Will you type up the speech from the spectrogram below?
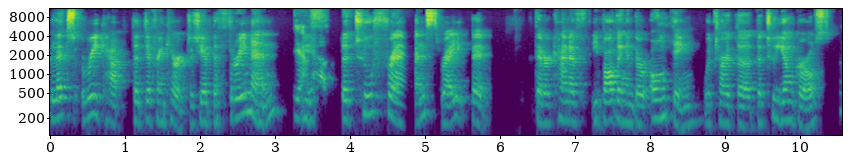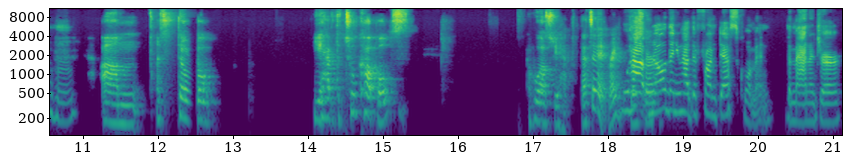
let's recap the different characters. You have the three men. Yes. You have the two friends, right? That that are kind of evolving in their own thing, which are the the two young girls. Mm-hmm. Um, so you have the two couples. Who else do you have? That's it, right? You have, are... No, then you have the front desk woman, the manager.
